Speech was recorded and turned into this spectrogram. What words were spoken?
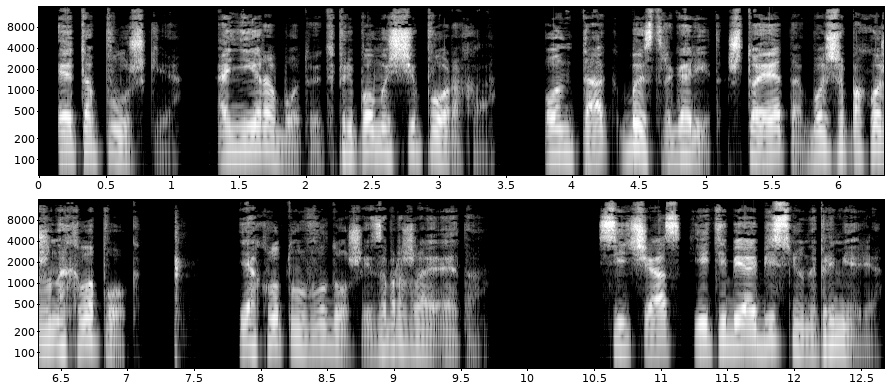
— это пушки. Они работают при помощи пороха. Он так быстро горит, что это больше похоже на хлопок. Я хлопнул в ладоши, изображая это. Сейчас я тебе объясню на примере.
